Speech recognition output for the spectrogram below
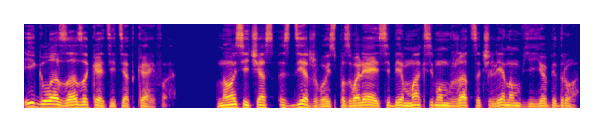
и глаза закатить от кайфа. Но сейчас сдерживаюсь, позволяя себе максимум вжаться членом в ее бедро.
